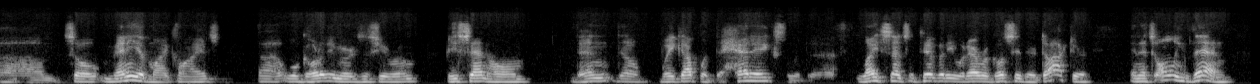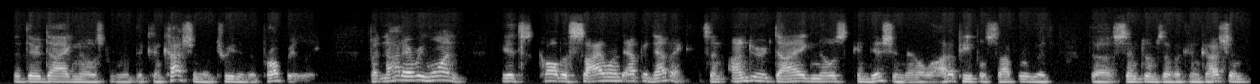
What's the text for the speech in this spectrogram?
um, so many of my clients uh, will go to the emergency room be sent home then they'll wake up with the headaches, with the light sensitivity, whatever, go see their doctor. And it's only then that they're diagnosed with the concussion and treated appropriately. But not everyone. It's called a silent epidemic. It's an underdiagnosed condition, and a lot of people suffer with the symptoms of a concussion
